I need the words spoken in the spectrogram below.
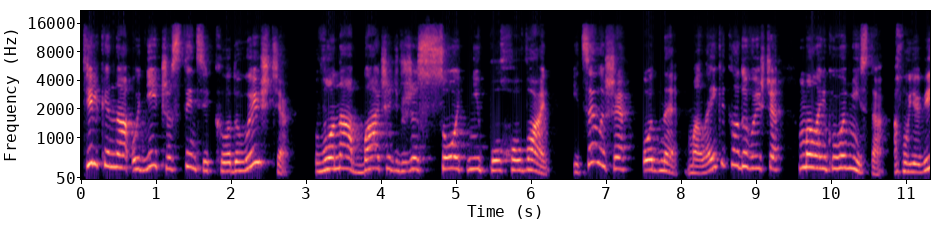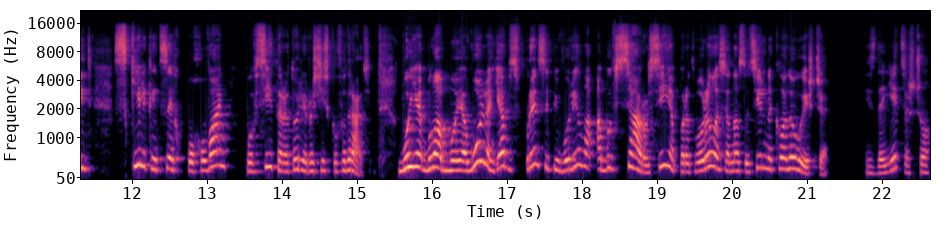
Тільки на одній частинці кладовища вона бачить вже сотні поховань. І це лише одне маленьке кладовище маленького міста. А уявіть, скільки цих поховань по всій території Російської Федерації. Бо я була б моя воля, я б в принципі воліла, аби вся Росія перетворилася на суцільне кладовище. І здається, що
